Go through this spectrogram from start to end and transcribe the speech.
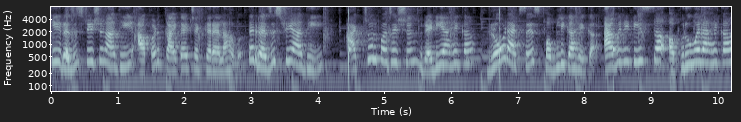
की रजिस्ट्रेशन आधी आपण काय काय चेक करायला हवं. तर रजिस्ट्री आधी ऍक्च्युअल पोझिशन रेडी आहे का? रोड ऍक्सेस पब्लिक आहे का? अम्युनिटीजचा अप्रुव्हल आहे का?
